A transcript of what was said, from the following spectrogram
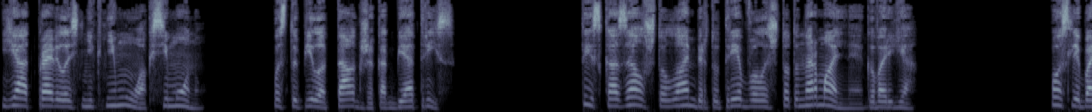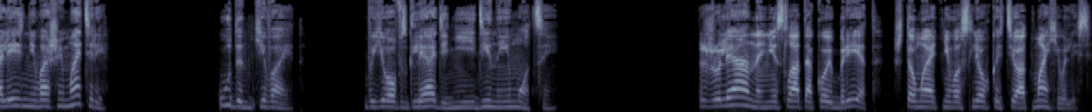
я отправилась не к нему, а к Симону. Поступила так же, как Беатрис. «Ты сказал, что Ламберту требовалось что-то нормальное», — говорю я. «После болезни вашей матери?» Уден кивает. В его взгляде ни единой эмоции. Жулиана несла такой бред, что мы от него с легкостью отмахивались.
